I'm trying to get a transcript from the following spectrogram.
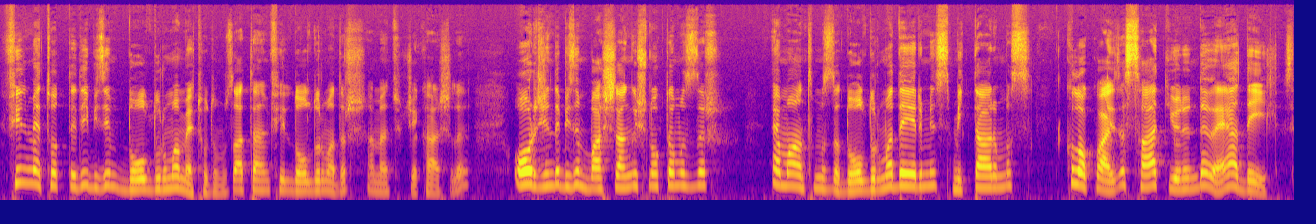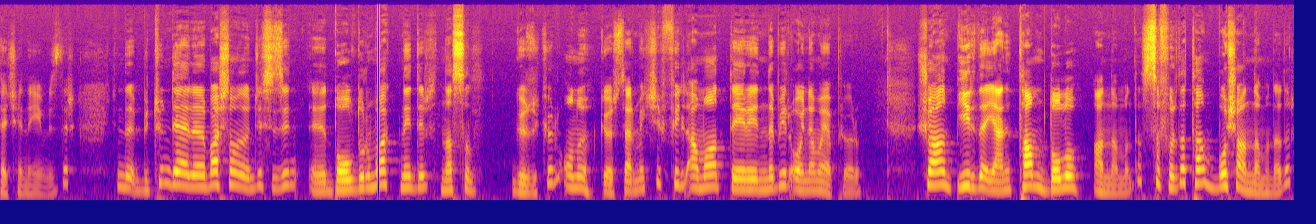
fill metot dediği bizim doldurma metodumuz. Zaten fill doldurmadır. Hemen Türkçe karşılığı. Origin de bizim başlangıç noktamızdır. Amount'ımız da doldurma değerimiz, miktarımız. Clockwise de saat yönünde veya değil seçeneğimizdir. Şimdi bütün değerlere başlamadan önce sizin e, doldurmak nedir, nasıl gözükür onu göstermek için fill amount değerinde bir oynama yapıyorum. Şu an bir de yani tam dolu anlamında, sıfırda tam boş anlamındadır.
